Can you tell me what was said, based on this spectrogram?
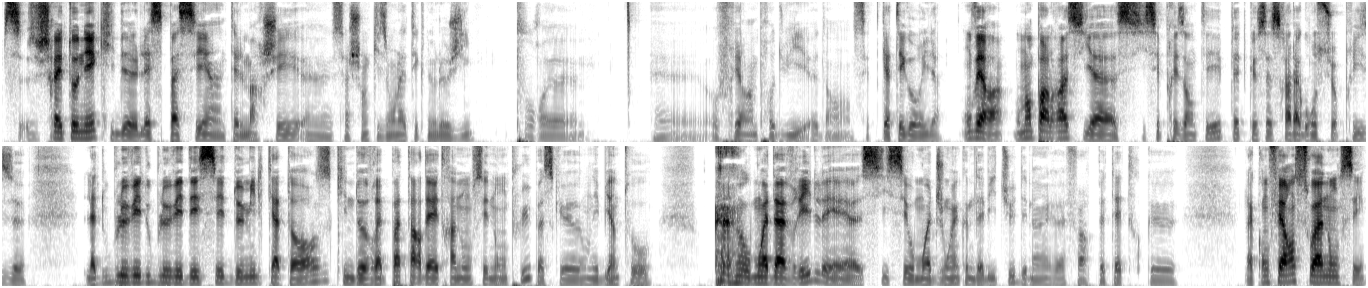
je serais étonné qu'ils laissent passer un tel marché, euh, sachant qu'ils ont la technologie pour euh, euh, offrir un produit dans cette catégorie-là. On verra. On en parlera si, si c'est présenté. Peut-être que ce sera la grosse surprise. la WWDC 2014, qui ne devrait pas tarder à être annoncée non plus, parce qu'on est bientôt au mois d'avril, et si c'est au mois de juin comme d'habitude, eh ben, il va falloir peut-être que la conférence soit annoncée.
